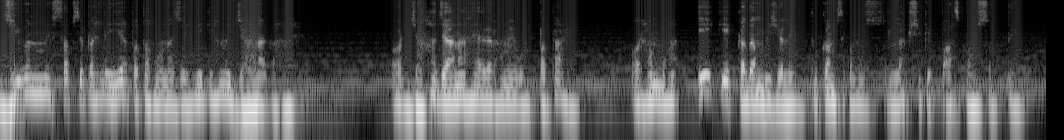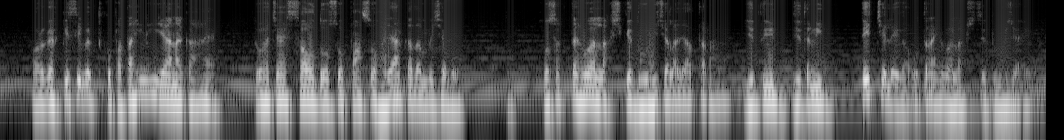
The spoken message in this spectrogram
जीवन में सबसे पहले यह पता होना चाहिए कि हमें जाना कहाँ है। और जहाँ जाना है अगर हमें वह पता है और हम वहाँ एक एक कदम भी चले तो कम से कम उस लक्ष्य के पास पहुँच सकते हैं। और अगर किसी व्यक्ति को पता ही नहीं जाना कहाँ है तो वह चाहे सौ, दो सौ, पाँच सौ, हज़ार कदम भी चले, हो सकता है वह लक्ष्य के दूर ही चला जाता रहा। जितनी जितनी तेज चलेगा, उतना ही वह लक्ष्य से दूर जाएगा।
